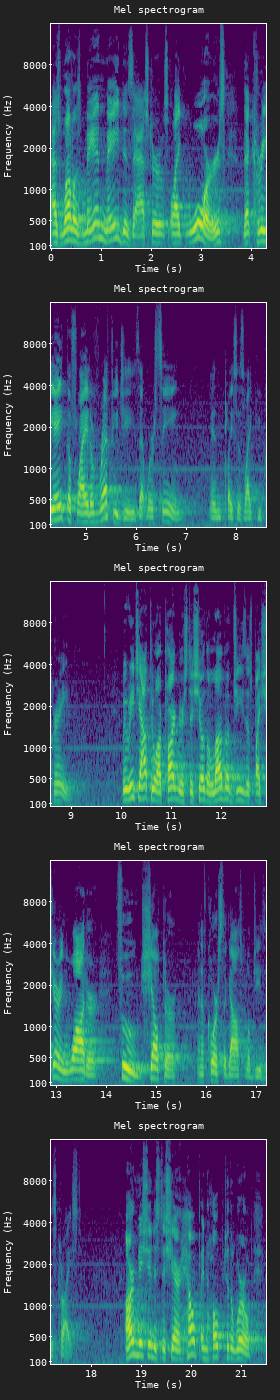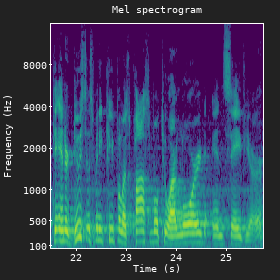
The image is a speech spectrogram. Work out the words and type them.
as well as man made disasters like wars that create the flight of refugees that we're seeing in places like Ukraine. We reach out to our partners to show the love of Jesus by sharing water, food, shelter, and of course, the gospel of Jesus Christ. Our mission is to share help and hope to the world, to introduce as many people as possible to our Lord and Savior.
